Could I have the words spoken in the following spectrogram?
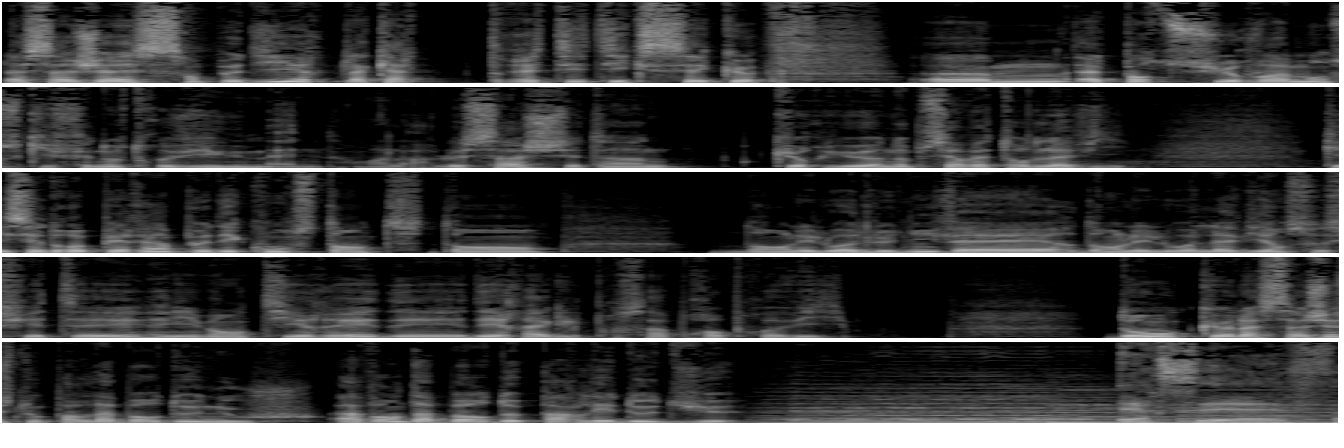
La sagesse, on peut dire que la caractéristique, c'est que elle porte sur vraiment ce qui fait notre vie humaine. Voilà, le sage, c'est un curieux, un observateur de la vie, qui essaie de repérer un peu des constantes dans dans les lois de l'univers, dans les lois de la vie en société, et il va en tirer des, des règles pour sa propre vie. Donc la sagesse nous parle d'abord de nous, avant d'abord de parler de Dieu. RCF,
